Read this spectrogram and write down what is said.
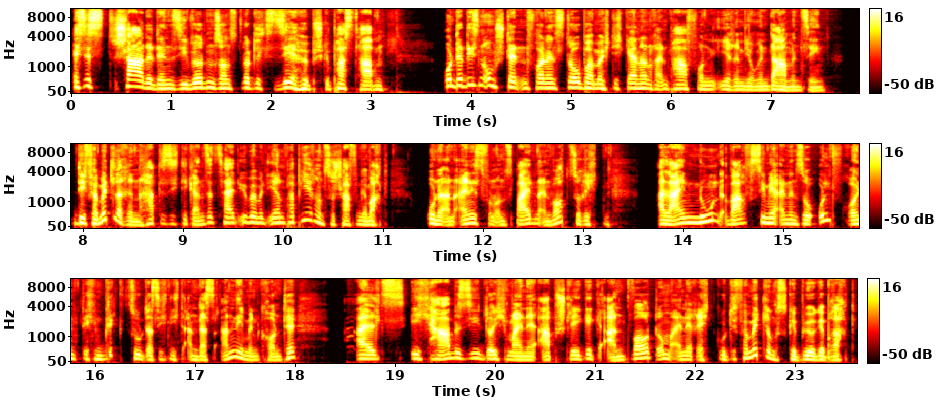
Es ist schade, denn Sie würden sonst wirklich sehr hübsch gepasst haben. Unter diesen Umständen, Fräulein Stoper, möchte ich gerne noch ein paar von Ihren jungen Damen sehen.« Die Vermittlerin hatte sich die ganze Zeit über mit ihren Papieren zu schaffen gemacht, ohne an eines von uns beiden ein Wort zu richten. Allein nun warf sie mir einen so unfreundlichen Blick zu, dass ich nicht anders annehmen konnte, als ich habe sie durch meine abschlägige Antwort um eine recht gute Vermittlungsgebühr gebracht.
